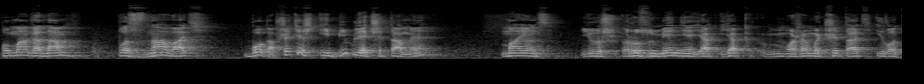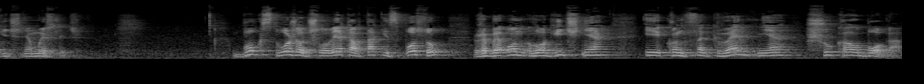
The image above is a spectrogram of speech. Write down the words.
pomaga nam poznawać Boga. Przecież i Biblię czytamy, mając już rozumienie, jak, jak możemy czytać i logicznie myśleć. Bóg stworzył człowieka w taki sposób, żeby on logicznie i konsekwentnie szukał Boga.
